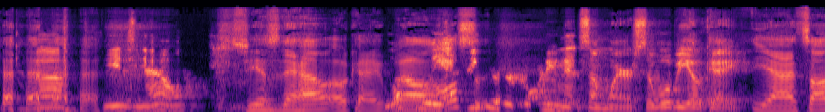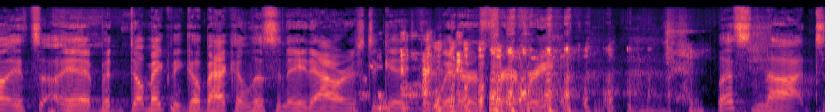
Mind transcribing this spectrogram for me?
Uh, he is now. She is now okay. Well, Luckily, I also, think we're recording it somewhere, so we'll be okay. yeah, it's all it's. Uh, but don't make me go back and listen eight hours to get the winner for every. Let's not.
